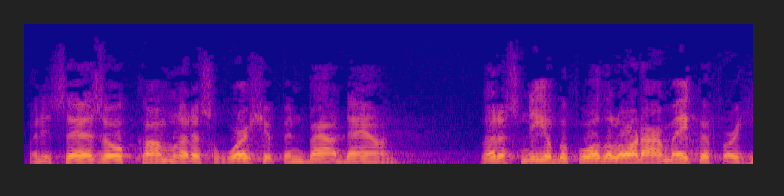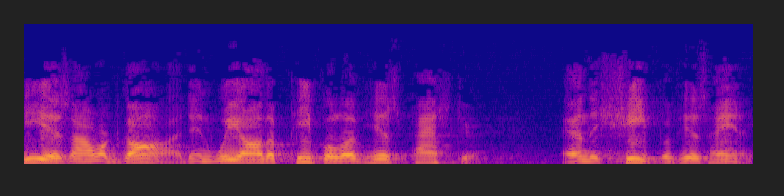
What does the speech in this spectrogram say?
when it says, Oh come, let us worship and bow down. Let us kneel before the Lord our Maker, for He is our God, and we are the people of His pasture, and the sheep of His hand.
